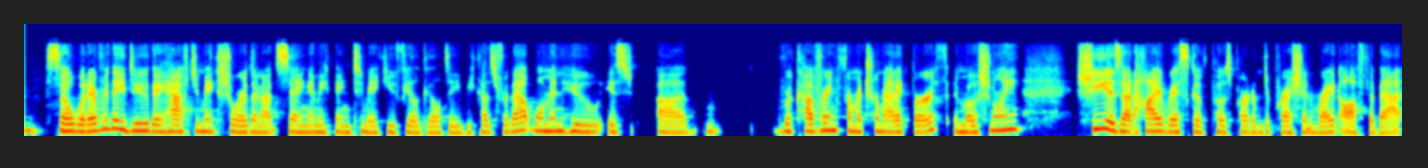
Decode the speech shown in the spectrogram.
Hmm. So, whatever they do, they have to make sure they're not saying anything to make you feel guilty. Because for that woman who is uh, recovering from a traumatic birth emotionally, she is at high risk of postpartum depression right off the bat.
